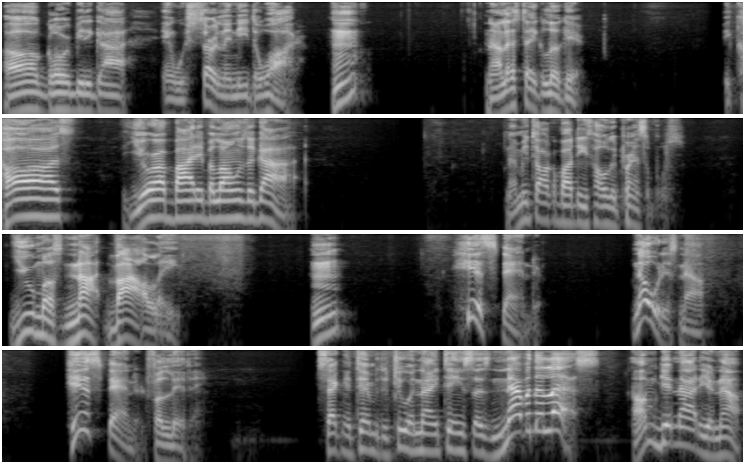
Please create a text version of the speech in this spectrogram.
Oh, glory be to God. And we certainly need the water. Hmm? Now let's take a look here. Because your body belongs to God. Let me talk about these holy principles. You must not violate hmm, his standard. Notice now, his standard for living. Second Timothy 2 and 19 says, Nevertheless, I'm getting out of here now.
